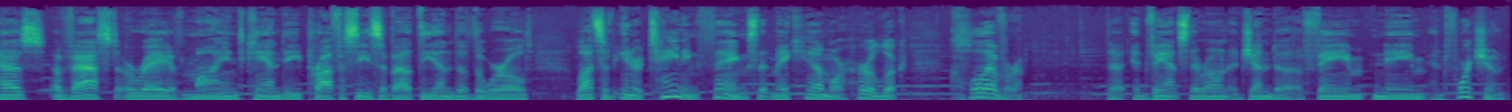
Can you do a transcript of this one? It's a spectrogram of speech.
has a vast array of mind candy prophecies about the end of the world, lots of entertaining things that make him or her look clever, that advance their own agenda of fame, name, and fortune,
